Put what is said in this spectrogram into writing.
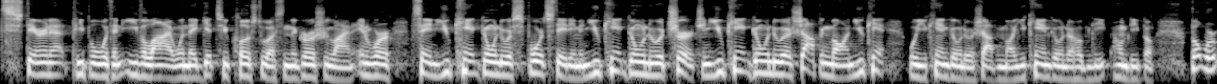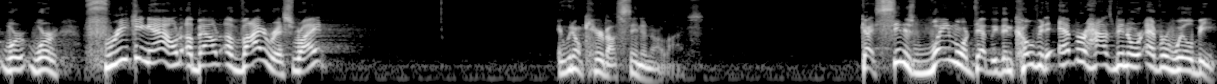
staring at people with an evil eye when they get too close to us in the grocery line. And we're saying, you can't go into a sports stadium, and you can't go into a church, and you can't go into a shopping mall, and you can't, well, you can go into a shopping mall, you can go into a Home Depot. But we're, we're, we're freaking out about a virus, right? And we don't care about sin in our lives. Guys, sin is way more deadly than COVID ever has been or ever will be.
